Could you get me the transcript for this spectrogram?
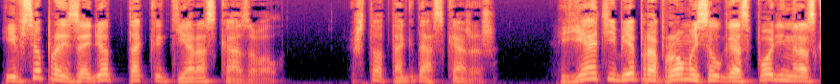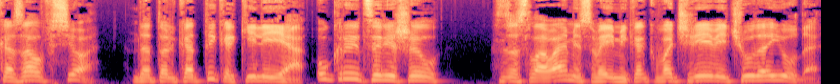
и все произойдет так, как я рассказывал. Что тогда скажешь? Я тебе про промысел Господень рассказал все. Да только ты, как Илья, укрыться решил. За словами своими, как в чреве чудо-юдо.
